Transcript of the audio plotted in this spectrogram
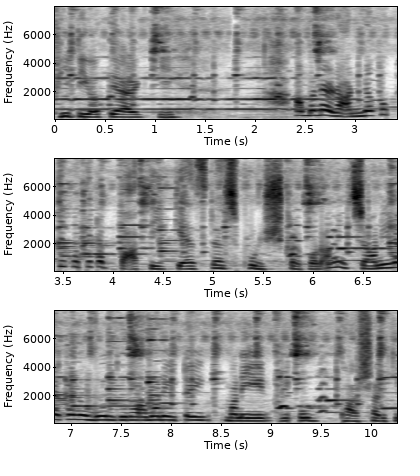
ভিডিওতে আর কি। আমার না রান্না করতে করতে একটা বাতি, গ্যাস ট্যাস পরিষ্কার করা। আমি জানি না কেন বন্ধুরা, আমার এইটাই মানে অভ্যাস আর কি।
